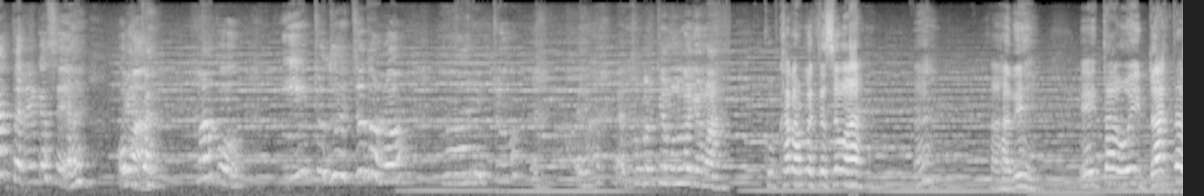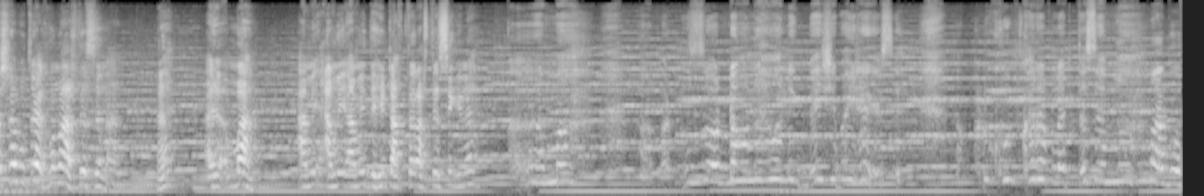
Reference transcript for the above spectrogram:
ডাক্তারের কাছে। হ্যাঁ? ও মা মা গো একটু ধৈর্য ধরো আর একটু। তোমার কেমন লাগে মা? খুব খারাপ লাগতেছে মা। হ্যাঁ? আরে এইটা ওই ডাক্তার সাহেব তো এখনও আসতেছে না। হ্যাঁ? মা আমি আমি আমি দেখি ডাক্তার আসতেছে কিনা? আম্মা আমার জ্বরটা মনে হয় অনেক বেশি বাইরে গেছে। আমার খুব খারাপ লাগতেছে আম্মা। মা গো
